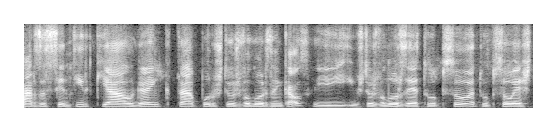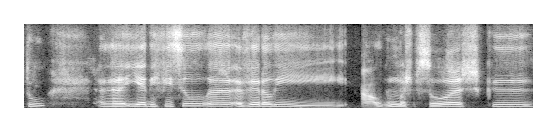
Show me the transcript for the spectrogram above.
estares a sentir que há alguém que está a pôr os teus valores em causa e, e os teus valores é a tua pessoa, a tua pessoa és tu, uh, e é difícil uh, haver ali algumas pessoas que,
